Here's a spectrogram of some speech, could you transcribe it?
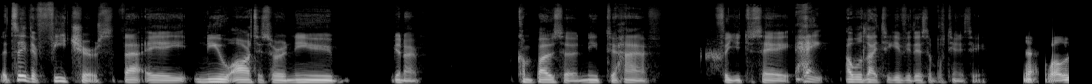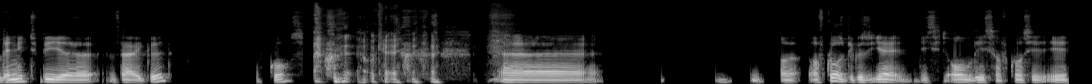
let's say, the features that a new artist or a new, you know, composer need to have for you to say, "Hey, I would like to give you this opportunity"? Yeah, well, they need to be uh, very good, of course. okay. uh, of course, because yeah, this all this, of course, is, is,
